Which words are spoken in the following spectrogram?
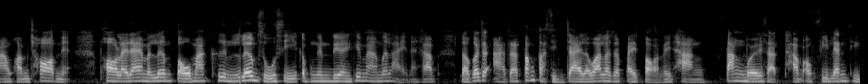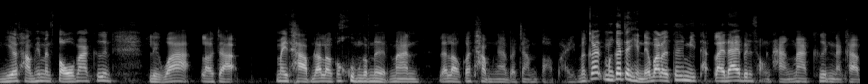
ตามความชอบเนี่ยพอรายได้มันเริ่มโตมากขึ้น เริ่มสูสีกับเงินเดือนขึ้นมาเมื่อไหร่นะครับเราก็จะอาจจะต้องตัดสินใจแล้วว่าเราจะไปต่อในทางตั้งบริษัททำเอาฟรีแลนซ์สิ่งที่เราทำให้มันโตมากขึ้น หรือว่าเราจะ ไม่ทำแล้วเราก็คุมกำเนิดมัน แล้วเราก็ทำงานประจำต่อไป มันก็มันก็จะเห็นได้ว่าเราก็จะมีรายได้เป็นสองทางมากขึ้นนะครับ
